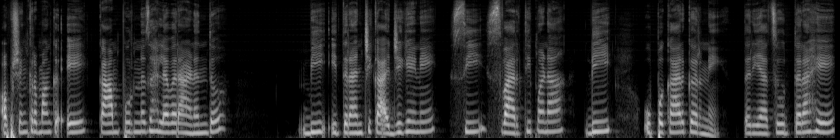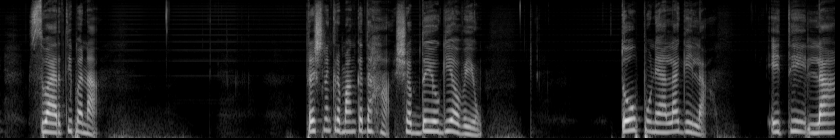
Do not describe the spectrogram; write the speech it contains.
ऑप्शन क्रमांक ए काम पूर्ण झाल्यावर आनंद. बी इतरांची काळजी घेणे. सी स्वार्थीपणा. डी उपकार करणे. तर याचं उत्तर आहे स्वार्थीपणा. प्रश्न क्रमांक दहा शब्दयोगी अवयव. तो पुण्याला गेला. येथे ला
